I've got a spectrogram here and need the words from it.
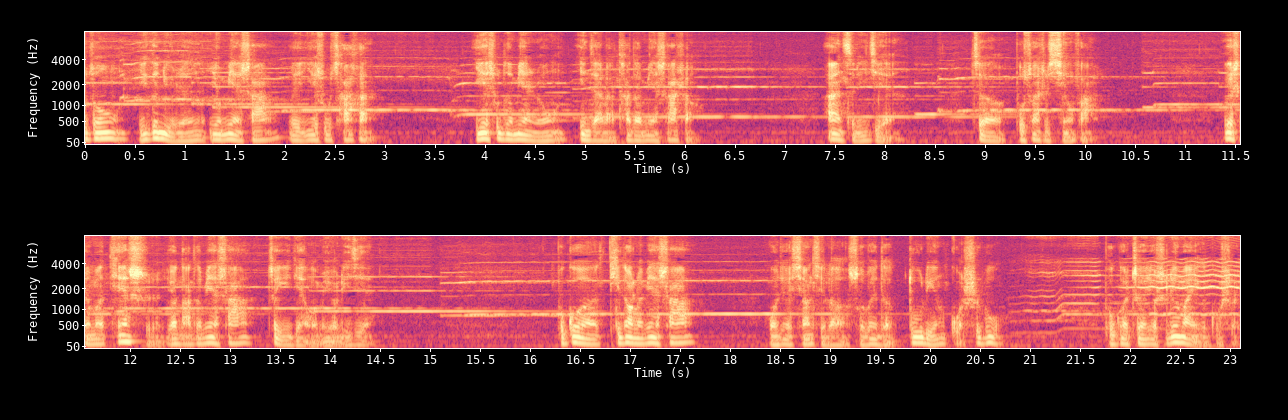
途中，一个女人用面纱为耶稣擦汗，耶稣的面容印在了她的面纱上。按此理解，这不算是刑罚。为什么天使要拿着面纱？这一点我没有理解。不过提到了面纱，我就想起了所谓的都灵裹尸布。不过这又是另外一个故事了。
